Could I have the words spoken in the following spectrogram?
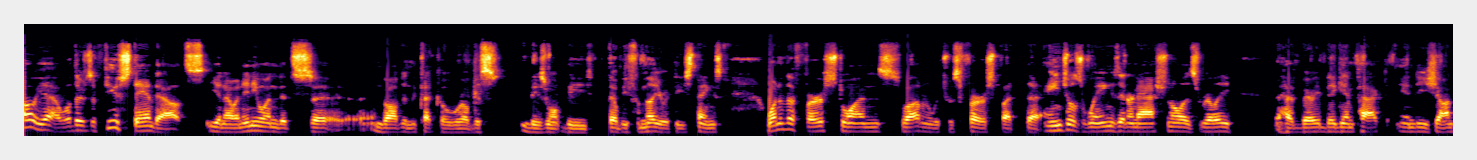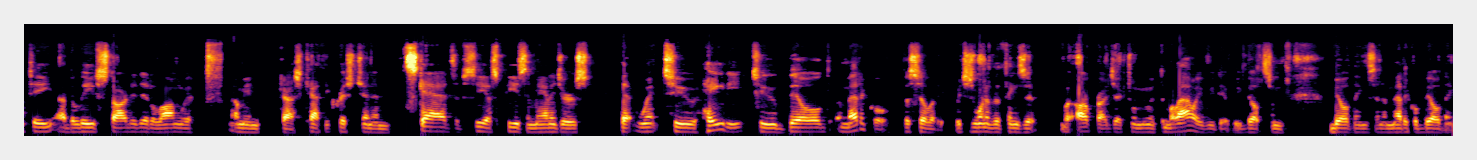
Oh yeah, well, there's a few standouts, you know, and anyone that's uh, involved in the Cutco world, this these won't be they'll be familiar with these things. One of the first ones, well, I don't know which was first, but uh, Angels Wings International is really had very big impact. Andy Janti, I believe, started it along with, I mean, gosh, Kathy Christian and scads of CSPs and managers that went to Haiti to build a medical facility, which is one of the things that our project when we went to Malawi we did. We built some buildings and a medical building,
